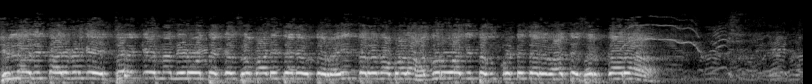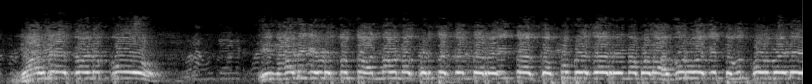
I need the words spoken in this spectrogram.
ಜಿಲ್ಲಾಧಿಕಾರಿಗಳಿಗೆ ಎಚ್ಚರಿಕೆಯನ್ನ ನೀಡುವಂತ ಕೆಲಸ ಮಾಡಿದ್ದೇನೆ ಇವತ್ತು ರೈತರನ್ನ ಬಹಳ ಹಗುರವಾಗಿ ತೆಗೆದುಕೊಂಡಿದ್ದಾರೆ ರಾಜ್ಯ ಸರ್ಕಾರ. ಯಾವುದೇ ಕಾರಣಕ್ಕೂ ಈ ನಾಡಿಗೆ ತುತ್ತು ಅನ್ನವನ್ನ ಕೊಡ್ತಕ್ಕಂಥ ರೈತ ಕಪ್ಪು ಬೆಳೆಗಾರರನ್ನ ಬಹಳ ಹಗುರವಾಗಿ ತೆಗೆದುಕೊಳ್ಬೇಡಿ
